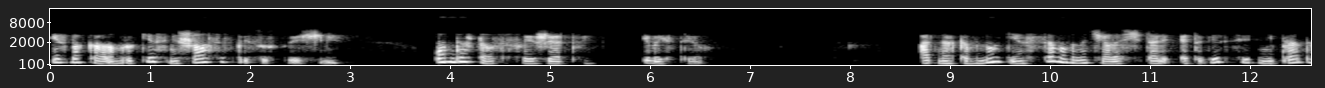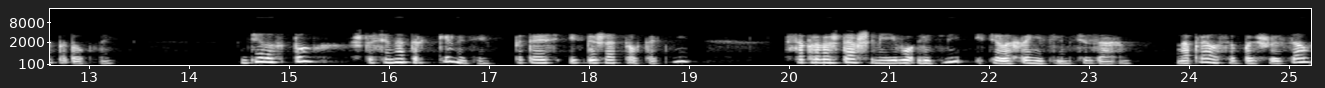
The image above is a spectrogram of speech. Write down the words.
и с бокалом в руке смешался с присутствующими. Он дождался своей жертвы и выстрелил. Однако многие с самого начала считали эту версию неправдоподобной. Дело в том, что сенатор Кеннеди, пытаясь избежать толкотни, сопровождавшими его людьми и телохранителем Сезаром, направился в большой зал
